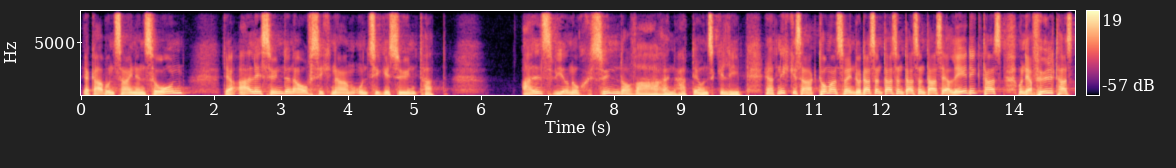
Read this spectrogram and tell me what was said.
Er gab uns seinen Sohn, der alle Sünden auf sich nahm und sie gesühnt hat. Als wir noch Sünder waren, hat er uns geliebt. Er hat nicht gesagt, Thomas, wenn du das und das und das und das erledigt hast und erfüllt hast,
